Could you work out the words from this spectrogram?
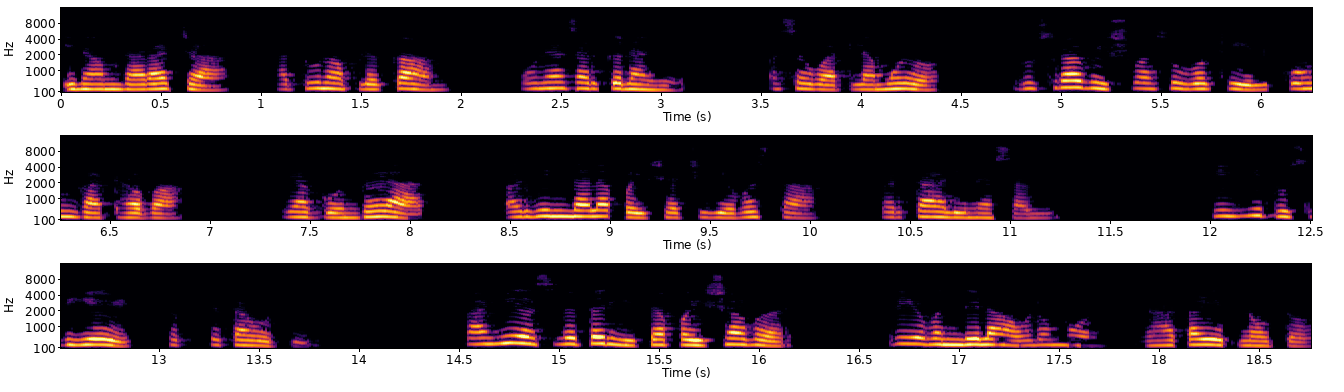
इनामदाराच्या हातून आपलं काम होण्यासारखं नाही असं वाटल्यामुळं दुसरा विश्वासू वकील कोण गाठावा? या गोंधळात अरविंदाला पैशाची व्यवस्था करता आली नसावी. हीही दुसरी एक शक्यता होती. काही असलं तरी त्या पैशावर प्रियवंदीला अवलंबून राहता येत नव्हतं.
